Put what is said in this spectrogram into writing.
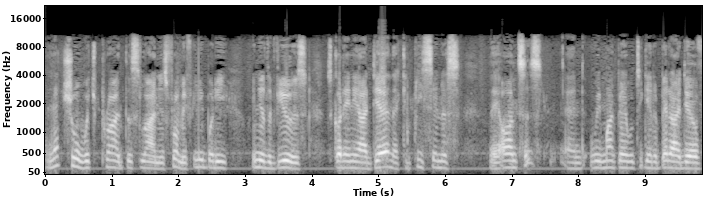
I'm not sure which pride this line is from. If anybody, any of the viewers, has got any idea, they can please send us their answers, and we might be able to get a better idea of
